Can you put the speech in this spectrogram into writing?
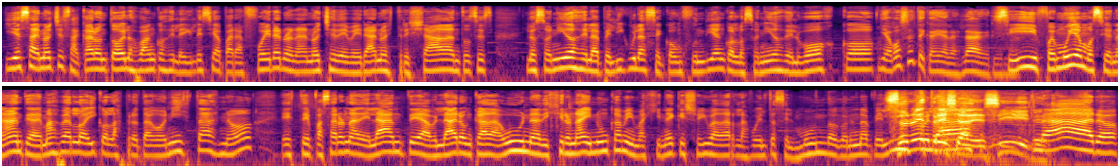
Y esa noche sacaron todos los bancos de la iglesia para afuera, era una noche de verano estrellada, entonces los sonidos de la película se confundían con los sonidos del bosco. Y a vos se te caían las lágrimas. Sí, fue muy emocionante, además verlo ahí con las protagonistas, ¿no? Este, pasaron adelante, hablaron cada una, dijeron, ay, nunca me imaginé que yo iba a dar las vueltas el mundo con una película. Son estrella de cine. Claro.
